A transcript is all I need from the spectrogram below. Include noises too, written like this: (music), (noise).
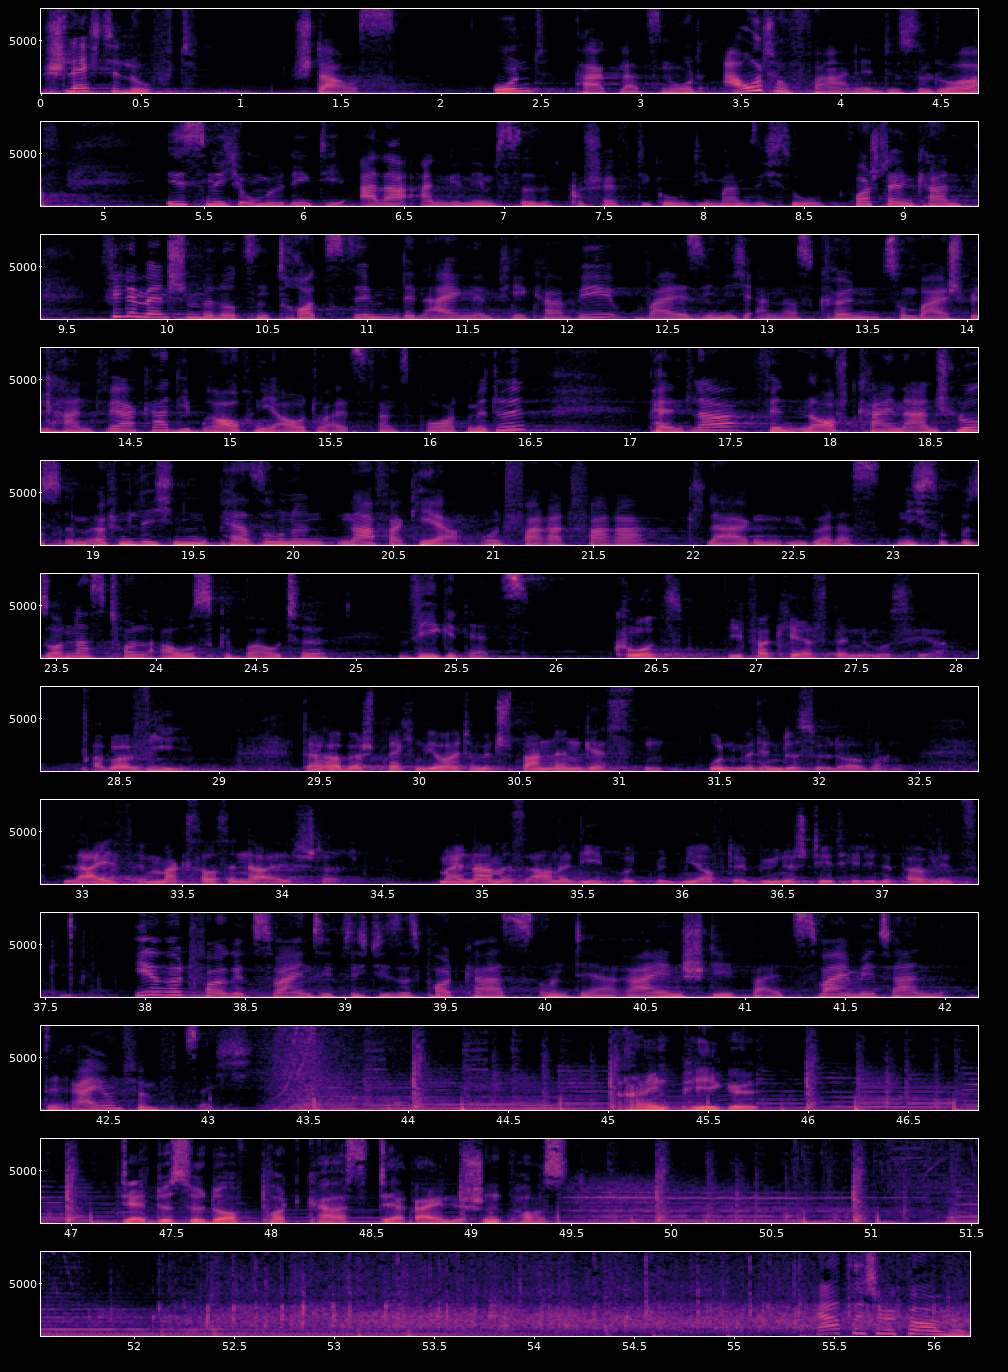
Schlechte Luft, Staus und Parkplatznot. Autofahren in Düsseldorf ist nicht unbedingt die allerangenehmste Beschäftigung, die man sich so vorstellen kann. Viele Menschen benutzen trotzdem den eigenen Pkw, weil sie nicht anders können. Zum Beispiel Handwerker, die brauchen ihr Auto als Transportmittel. Pendler finden oft keinen Anschluss im öffentlichen Personennahverkehr und Fahrradfahrer klagen über das nicht so besonders toll ausgebaute Wegenetz. Kurz, die Verkehrswende muss her. Aber wie? Darüber sprechen wir heute mit spannenden Gästen und mit den Düsseldorfern. Live im Maxhaus in der Altstadt. Mein Name ist Arne Lieb und mit mir auf der Bühne steht Helene Pawlitzki. Ihr hört Folge 72 dieses Podcasts und der Rhein steht bei 2,53 Metern. Rheinpegel. Der Düsseldorf-Podcast der Rheinischen Post. Herzlich willkommen.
